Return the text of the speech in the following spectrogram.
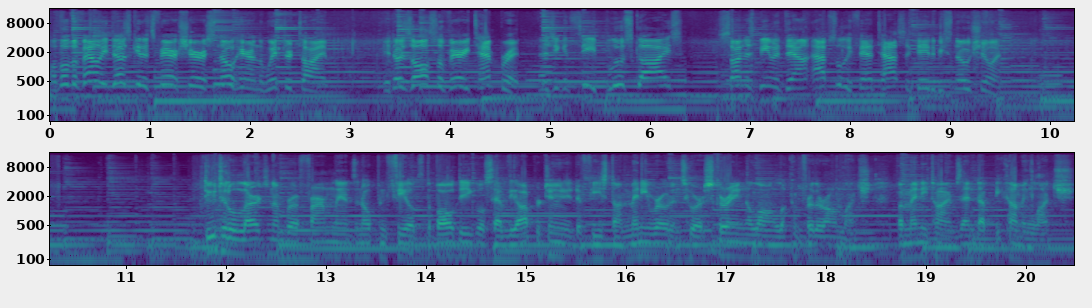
Although the valley does get its fair share of snow here in the wintertime, it is also very temperate. As you can see, blue skies, sun is beaming down, absolutely fantastic day to be snowshoeing. Due to the large number of farmlands and open fields, the bald eagles have the opportunity to feast on many rodents who are scurrying along looking for their own lunch, but many times end up becoming lunch.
